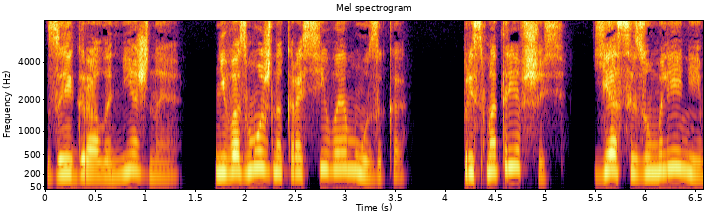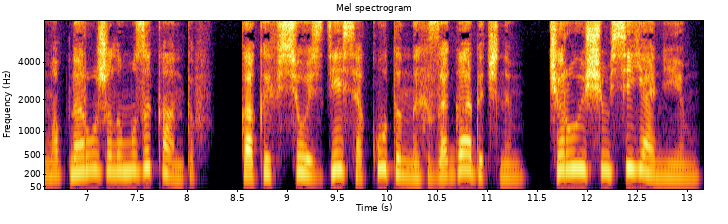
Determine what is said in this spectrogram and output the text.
заиграла нежная, невозможно красивая музыка. Присмотревшись, я с изумлением обнаружила музыкантов, как и все здесь окутанных загадочным, чарующим сиянием.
